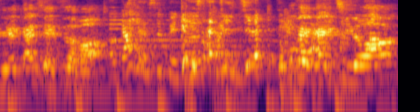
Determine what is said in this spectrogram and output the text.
你的感想是什么？我刚才是没给三姐姐。可不可以开机的吗？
